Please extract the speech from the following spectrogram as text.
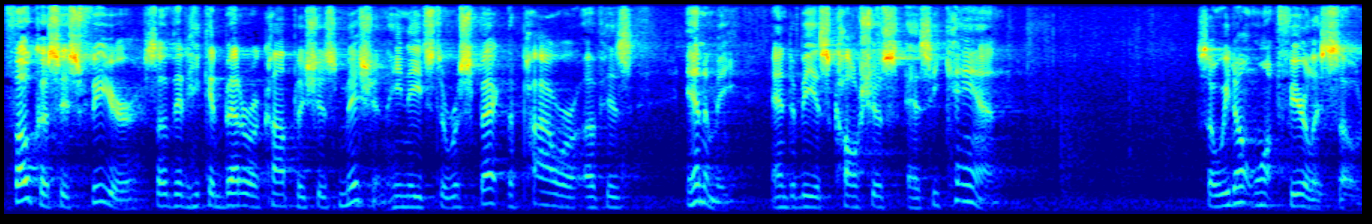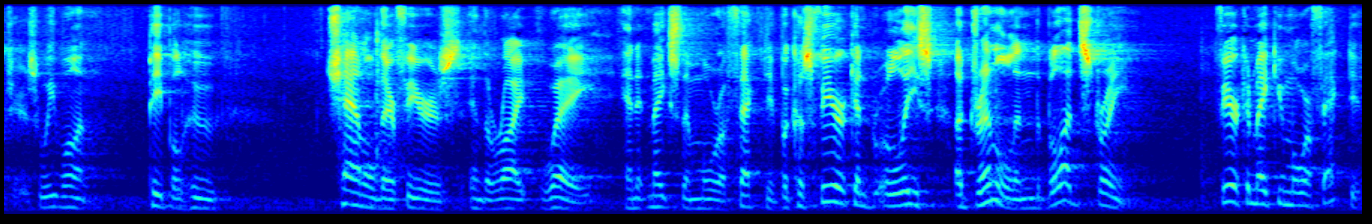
focus his fear so that he can better accomplish his mission. He needs to respect the power of his enemy and to be as cautious as he can. So we don't want fearless soldiers. We want people who channel their fears in the right way and it makes them more effective because fear can release adrenaline in the bloodstream. Fear can make you more effective.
